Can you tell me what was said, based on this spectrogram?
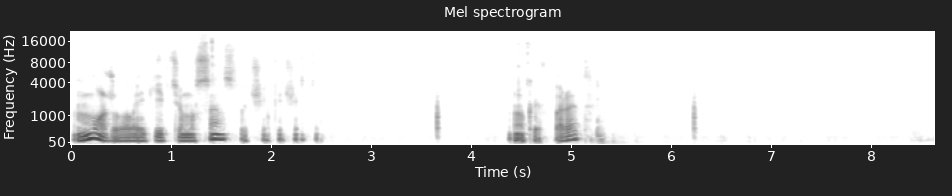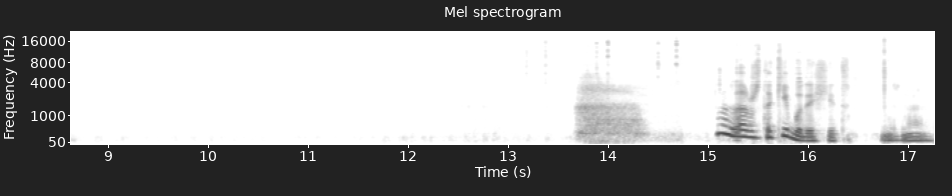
Можу, але який в цьому сенс? Чики-чики. Окей, вперед. Ну, завжди такий буде хід. Не знаю.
